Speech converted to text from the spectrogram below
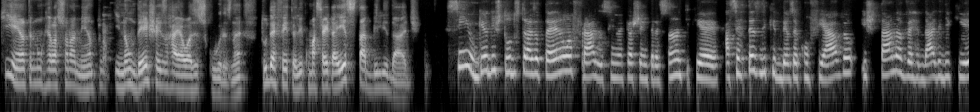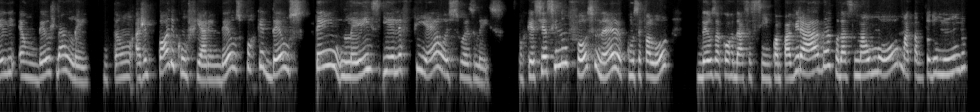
que entra num relacionamento e não deixa Israel às escuras, né? Tudo é feito ali com uma certa estabilidade. Sim, o guia de estudos traz até uma frase assim, né, que eu achei interessante, que é a certeza de que Deus é confiável está na verdade de que ele é um Deus da lei. Então, a gente pode confiar em Deus porque Deus tem leis e ele é fiel às suas leis. Porque se assim não fosse, né, como você falou, Deus acordasse assim com a pá virada, acordasse mau humor, matava todo mundo,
